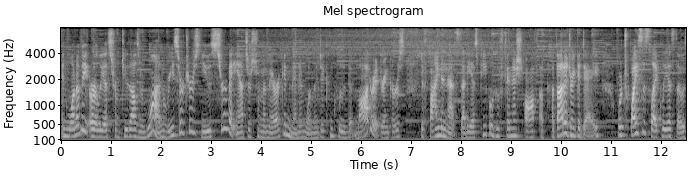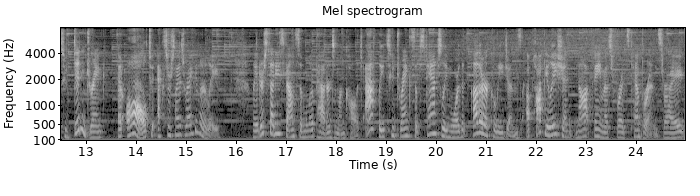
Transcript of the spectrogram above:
In one of the earliest from 2001, researchers used survey answers from American men and women to conclude that moderate drinkers, defined in that study as people who finished off about a drink a day, were twice as likely as those who didn't drink at all to exercise regularly. Later studies found similar patterns among college athletes who drank substantially more than other collegians, a population not famous for its temperance, right?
